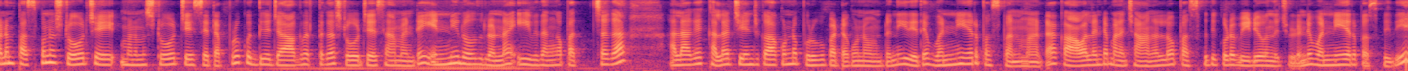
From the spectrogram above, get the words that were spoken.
మనం పసుపును స్టోర్ చే మనం స్టోర్ చేసేటప్పుడు కొద్దిగా జాగ్రత్తగా స్టోర్ చేసామంటే ఎన్ని రోజులున్నా ఈ విధంగా పచ్చగా అలాగే కలర్ చేంజ్ కాకుండా పురుగు పట్టకుండా ఉంటుంది. ఇదైతే వన్ ఇయర్ పసుపు అనమాట కావాలంటే మన ఛానల్లో పసుపుది కూడా వీడియో ఉంది చూడండి. వన్ ఇయర్ పసుపు ఇది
